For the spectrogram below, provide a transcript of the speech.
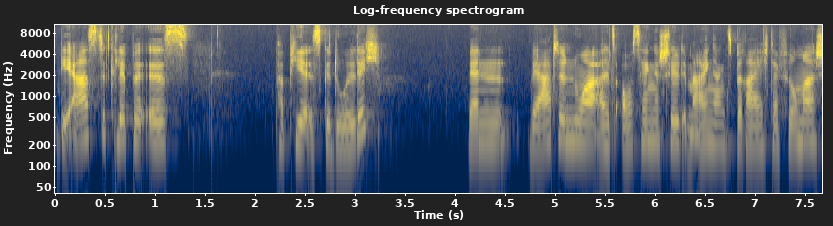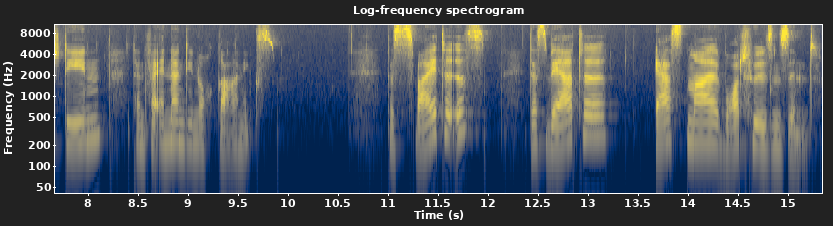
Die erste Klippe ist, Papier ist geduldig. Wenn Werte nur als Aushängeschild im Eingangsbereich der Firma stehen, dann verändern die noch gar nichts. Das Zweite ist, dass Werte erstmal Worthülsen sind.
